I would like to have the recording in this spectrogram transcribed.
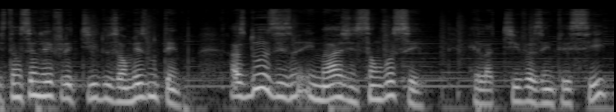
estão sendo refletidos ao mesmo tempo. As duas imagens são você, relativas entre si,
